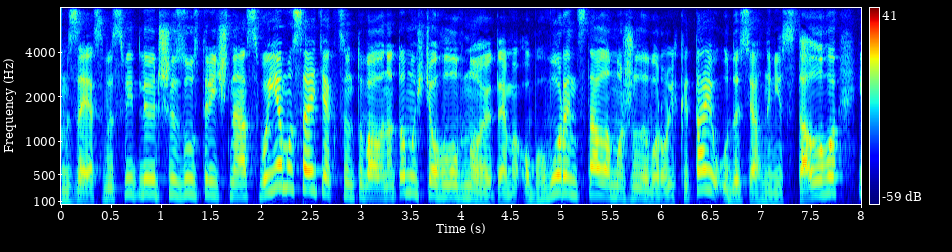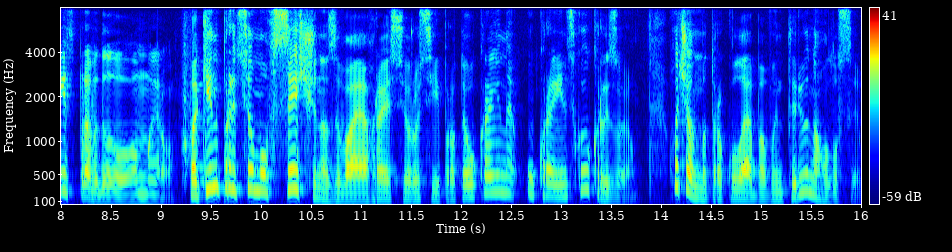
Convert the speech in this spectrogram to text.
МЗС, висвітлюючи зустріч на своєму сайті, акцентувало на тому, що головною темою обговорень стала можлива роль Китаю у досягненні сталого і справедливого миру. Пекін при цьому все ще називає агресію Росії проти України українською кризою. Хоча Дмитро Кулеба в інтерв'ю наголосив,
